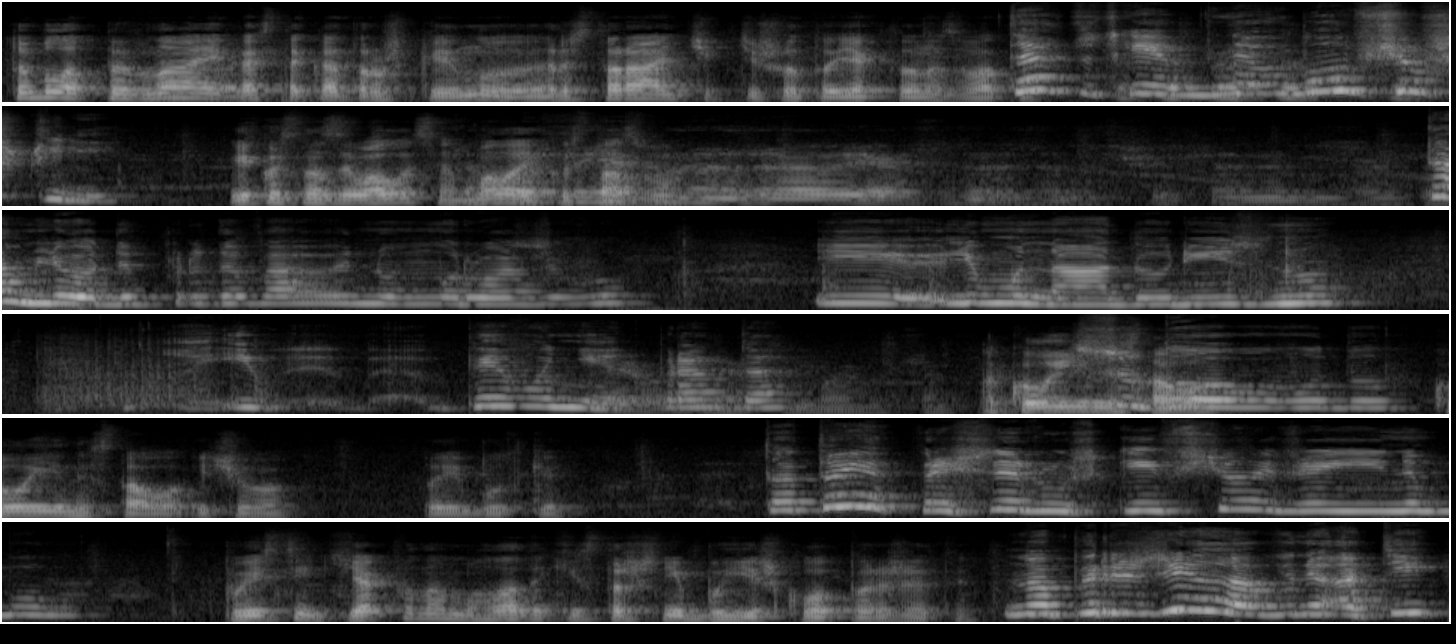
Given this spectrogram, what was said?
То була пивна якась така трошки, ну, ресторанчик чи що то, як то назвати? Так, то таке не було все в шклі. Якось називалося? Мала якусь Просто назву? Як вона називала, як що це не можу. Там льоди продавали, ну, морозиво, і лімонаду різну. І е, пиво ні, Пиво, правда? ні, по-моєму, там. А коли її не стало? Судову воду. Коли її не стало і чого? Тої будки? Та то як прийшли русські і все, і вже її не було. Поясніть, як вона могла такі страшні бої шкло пережити? Ну, пережила вони, а ті,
